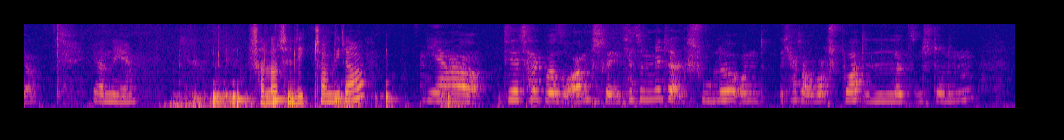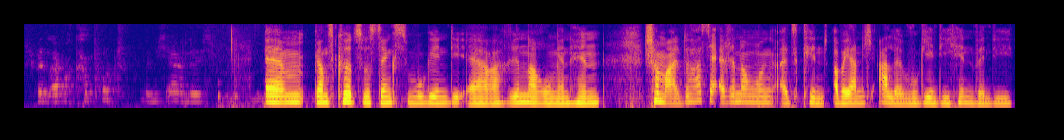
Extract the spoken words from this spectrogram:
Mega. Ja, nee. Charlotte liegt schon wieder. Ja, der Tag war so anstrengend. Ich hatte Mittagsschule und ich hatte auch noch Sport in den letzten Stunden. Ich bin einfach kaputt, bin ich ehrlich. Ähm, ganz kurz, was denkst du, wo gehen die Erinnerungen hin? Schau mal, du hast ja Erinnerungen als Kind, aber ja nicht alle. Wo gehen die hin, wenn die.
